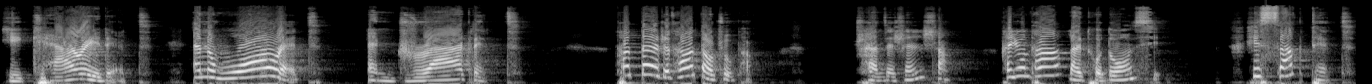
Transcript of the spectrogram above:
He carried it and wore it and dragged it. 他带着它到处跑，穿在身上，还用它来驮东西。He sucked it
